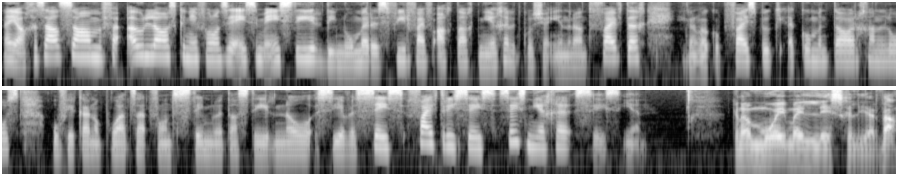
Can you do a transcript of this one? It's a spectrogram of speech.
Nou ja, gesels saam vir oulaas kan jy vir ons 'n SMS stuur. Die nommer is 45889. Dit kos jou R1.50. Jy kan ook op Facebook 'n kommentaar gaan los of jy kan op WhatsApp vir ons stemnota stuur 0765366961. Ek het nou mooi my les geleer. Wel,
